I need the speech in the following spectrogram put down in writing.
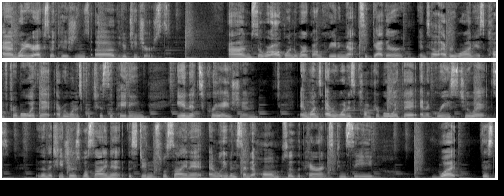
And what are your expectations of your teachers? And so we're all going to work on creating that together until everyone is comfortable with it, everyone is participating in its creation. And once everyone is comfortable with it and agrees to it, then the teachers will sign it, the students will sign it, and we'll even send it home so that the parents can see what this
